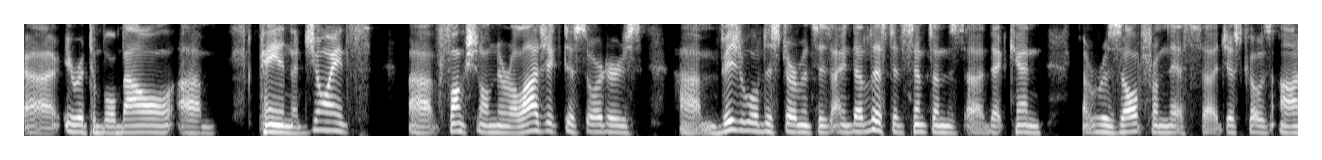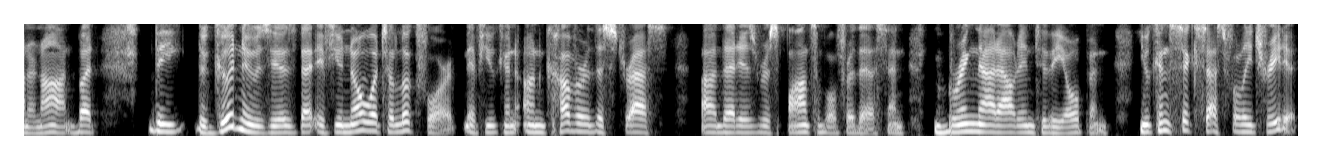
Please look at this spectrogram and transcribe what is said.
uh, irritable bowel, um, pain in the joints, uh, functional neurologic disorders, um, visual disturbances. I mean, the list of symptoms uh, that can uh, result from this uh, just goes on and on. But the the good news is that if you know what to look for, if you can uncover the stress uh, that is responsible for this and bring that out into the open, you can successfully treat it.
